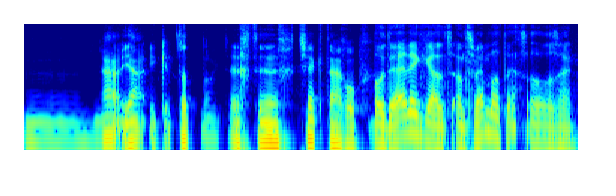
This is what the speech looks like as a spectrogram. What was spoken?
Mm, nou ja, ik heb dat nooit echt eh, gecheckt daarop. Baudet denk ik aan het, aan het zwembad, hè? Zal wel zijn.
